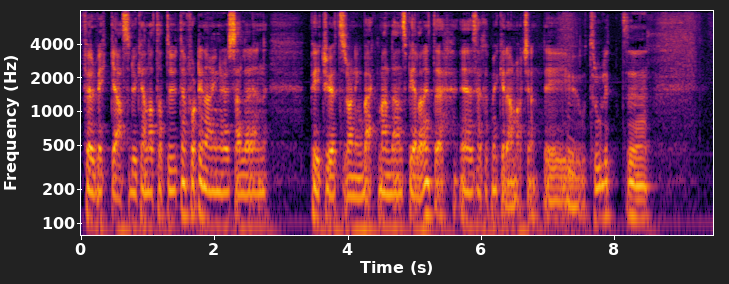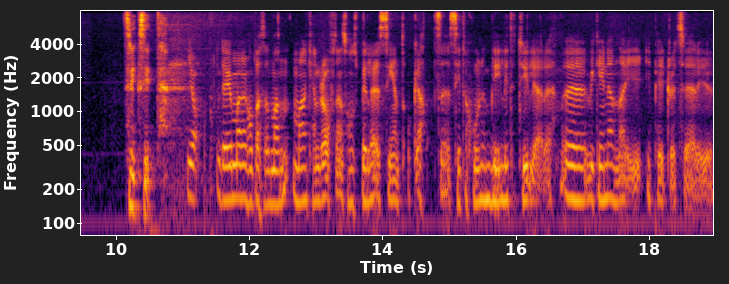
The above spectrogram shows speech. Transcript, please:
för vecka. Så du kan ha tagit ut en 49ers eller en Patriots running back men den spelar inte eh, särskilt mycket den matchen. Det är ju otroligt eh, trixigt. Ja, det är man hoppas att man, man kan drafta en sån spelare sent och att eh, situationen blir lite tydligare. Eh, vi kan ju nämna i, i Patriots så är det ju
